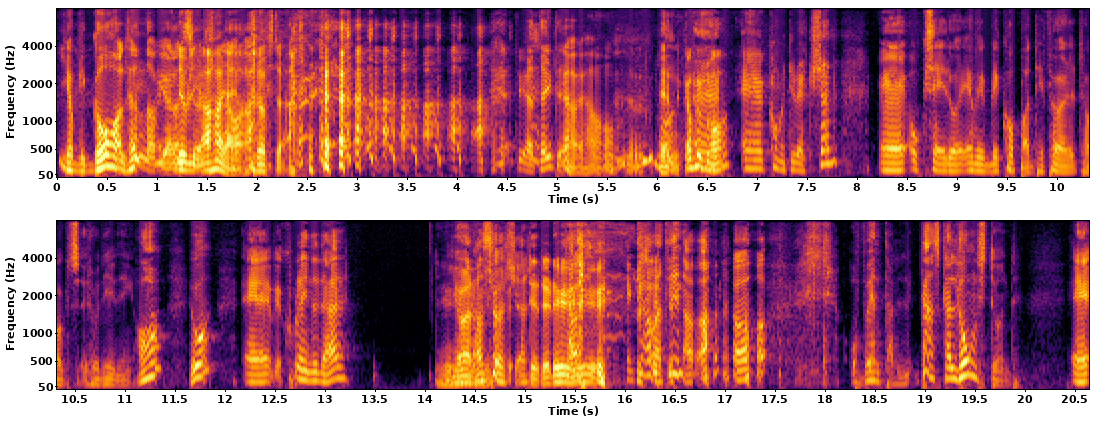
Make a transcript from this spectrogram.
Jag blir galen av Göran Du Jaha, Sölcher. ja, ja, då förstår jag. För jag tänkte, ja, ja, den kanske är bra. Eh, kommer till växeln eh, och säger då jag vill bli kopplad till företagsrådgivning. Ja, jo, eh, jag kopplar in det där. Göran Sölkjær. En kalla Tina, Kavatina, va? Ja. Och väntar ganska lång stund. Eh,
